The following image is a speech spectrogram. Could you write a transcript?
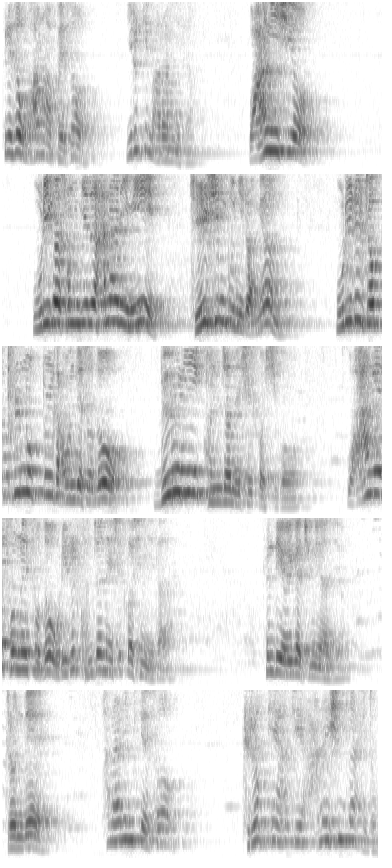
그래서 왕 앞에서 이렇게 말합니다. 왕이시여, 우리가 섬기는 하나님이 계신 분이라면 우리를 저 풀무불 가운데서도 능히 건져내실 것이고 왕의 손에서도 우리를 건져내실 것입니다. 그런데 여기가 중요하죠. 그런데 하나님께서 그렇게 하지 않으신다 해도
